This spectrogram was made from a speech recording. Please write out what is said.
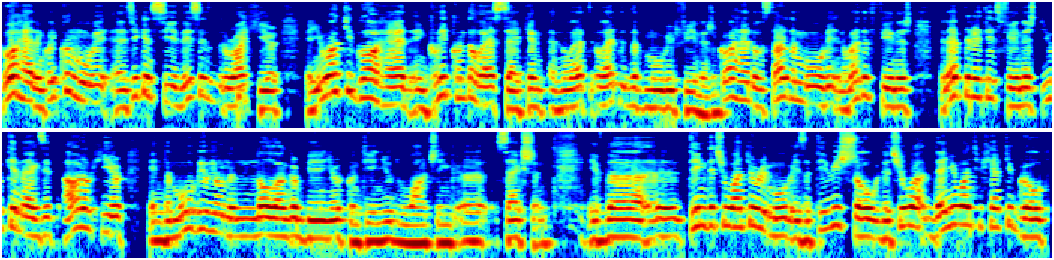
Go ahead and click on movie. As you can see, this is right here, and you want to go ahead and click on the last second and let let the movie finish. Go ahead and start the movie and let it finish, and after it is finished, you can exit out of here, and the movie will no longer be in your continued watching uh, section. If the uh, thing that you want to remove is a TV show that you want, then you want to have to go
